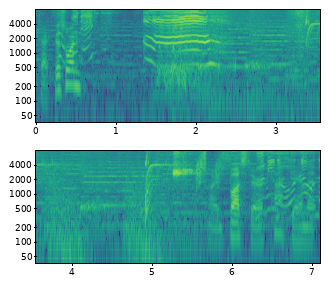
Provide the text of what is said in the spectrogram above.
Attack this one. Ah. Alright, Buster. God damn it.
